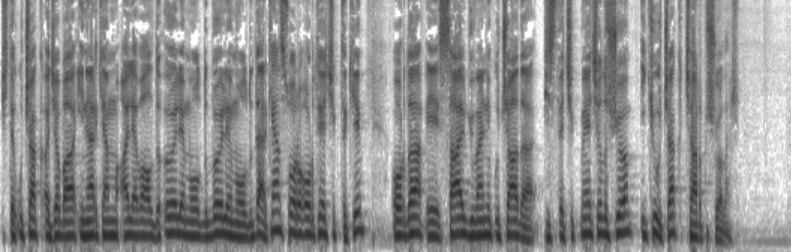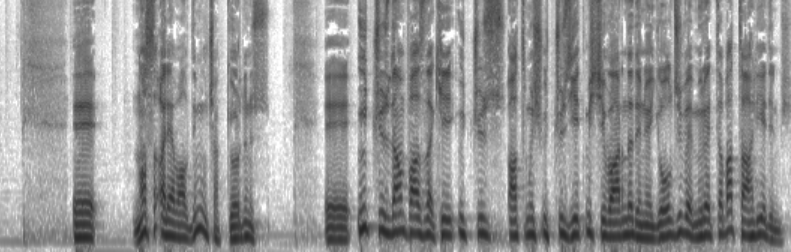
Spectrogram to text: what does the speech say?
İşte uçak acaba inerken mi alev aldı öyle mi oldu böyle mi oldu derken sonra ortaya çıktı ki orada e, sahil güvenlik uçağı da piste çıkmaya çalışıyor. İki uçak çarpışıyorlar. E, nasıl alev aldı değil mi uçak gördünüz. E, 300'den fazla ki 360-370 civarında deniyor yolcu ve mürettebat tahliye edilmiş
